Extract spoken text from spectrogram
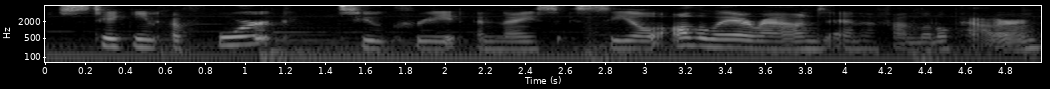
Just taking a fork to create a nice seal all the way around and a fun little pattern.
